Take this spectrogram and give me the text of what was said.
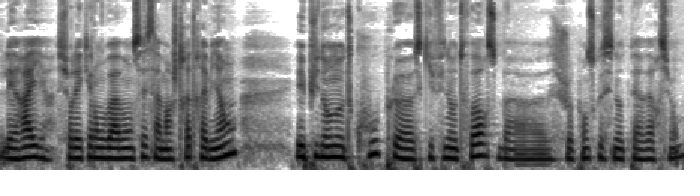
les rails sur lesquels on va avancer, ça marche très très bien. Et puis dans notre couple, euh, ce qui fait notre force, bah, je pense que c'est notre perversion.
